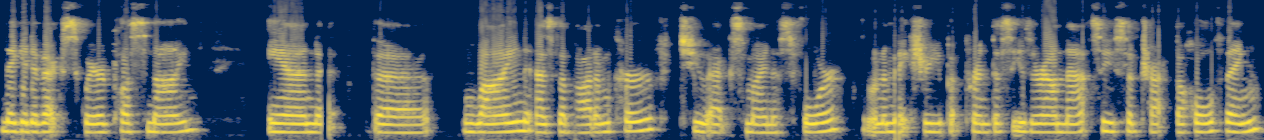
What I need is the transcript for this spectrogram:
negative x squared plus 9, and the line as the bottom curve, 2x minus 4. You want to make sure you put parentheses around that so you subtract the whole thing.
